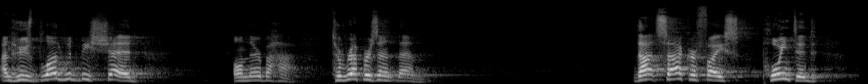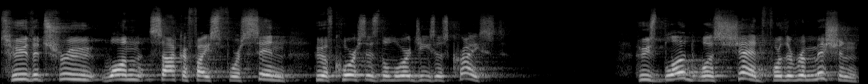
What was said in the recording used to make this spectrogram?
and whose blood would be shed on their behalf to represent them? That sacrifice pointed to the true one sacrifice for sin, who, of course, is the Lord Jesus Christ, whose blood was shed for the remission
